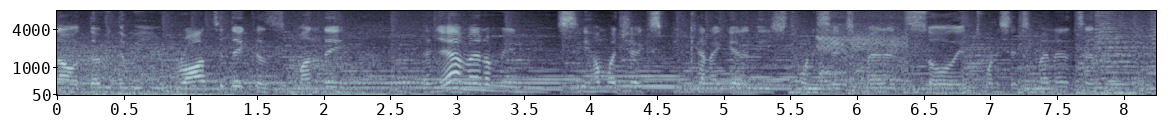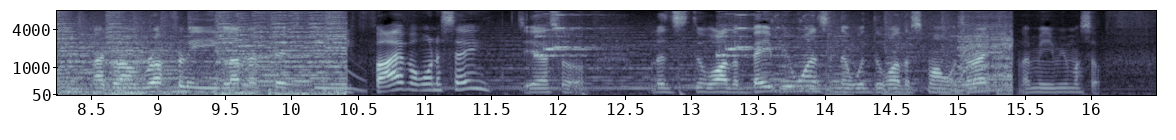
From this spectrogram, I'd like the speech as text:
no WWE Raw today because it's Monday. And yeah, man, I mean, see how much XP can I get in these 26 minutes. So in 26 minutes and like around roughly 11.55, I want to say. Yeah, so let's do all the baby ones and then we'll do all the small ones, alright? Let me mute myself.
